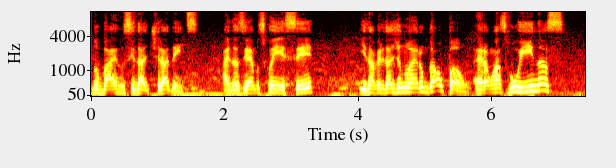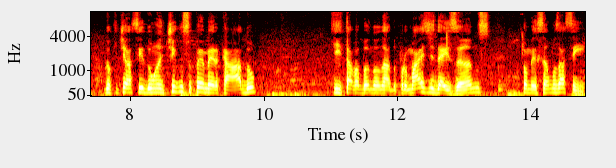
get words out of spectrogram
no bairro Cidade Tiradentes. Aí nós viemos conhecer e na verdade não era um galpão, eram as ruínas do que tinha sido um antigo supermercado que estava abandonado por mais de 10 anos. Começamos assim,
